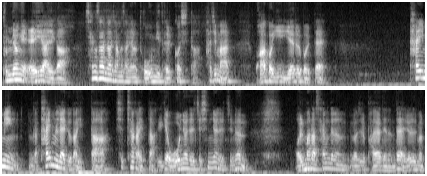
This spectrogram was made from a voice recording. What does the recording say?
분명히 AI가 생산성 향상에는 도움이 될 것이다. 하지만 과거 이 예를 볼 때 타이밍, 그러니까 time lag가 있다. 시차가 있다. 이게 5년일지 10년일지는 얼마나 사용되는 것을 봐야 되는데 예를 들면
